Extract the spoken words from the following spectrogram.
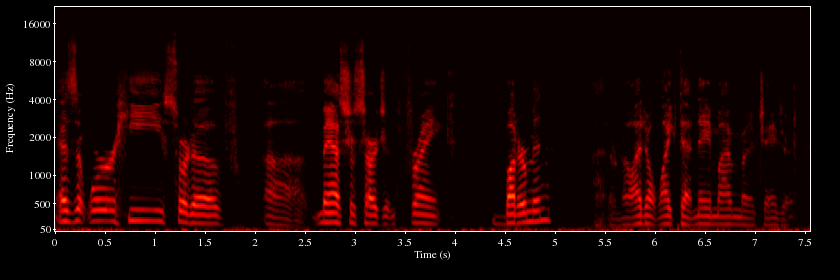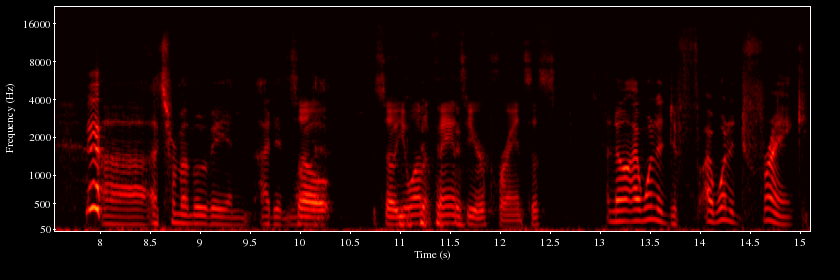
as it were. He sort of uh, Master Sergeant Frank Butterman. I don't know. I don't like that name. I'm going to change it. uh, it's from a movie, and I didn't. so want so you want it fancier, Francis? That. no, I wanted to. I wanted Frank.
